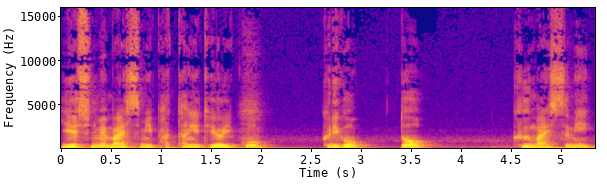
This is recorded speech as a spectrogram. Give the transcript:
예수님의 말씀이 바탕이 되어 있고 그리고 또 그 말씀이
